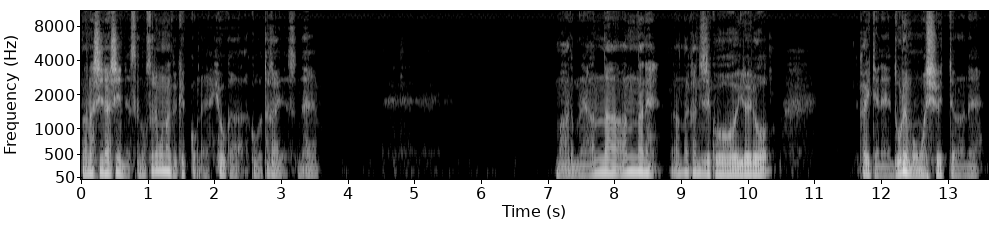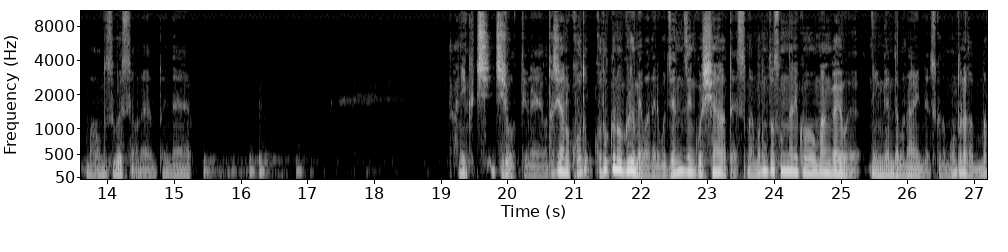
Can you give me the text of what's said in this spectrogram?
の話らしいんですけど、それもなんか結構ね、評価こう高いですね。まあでもね、あんな、あんなね、あんな感じでこう、いろいろ書いてね、どれも面白いっていうのはね、まあ、ほんとすごいですよね、本当にね。谷口二郎っていうね、私、あの孤、孤独のグルメまでね、これ全然こう知らなかったです。まあ、もともとそんなにこう、漫画読む人間でもないんですけど、本当なんか、ま、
